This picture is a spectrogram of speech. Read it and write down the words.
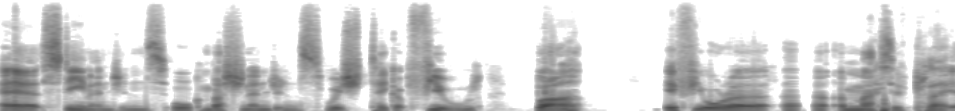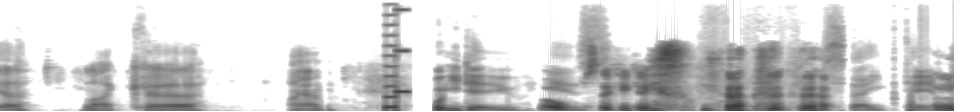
air steam engines or combustion engines, which take up fuel. But if you're a a, a massive player like uh, I am, what you do Oh, is sticky keys. For fuck's sake, Tim.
